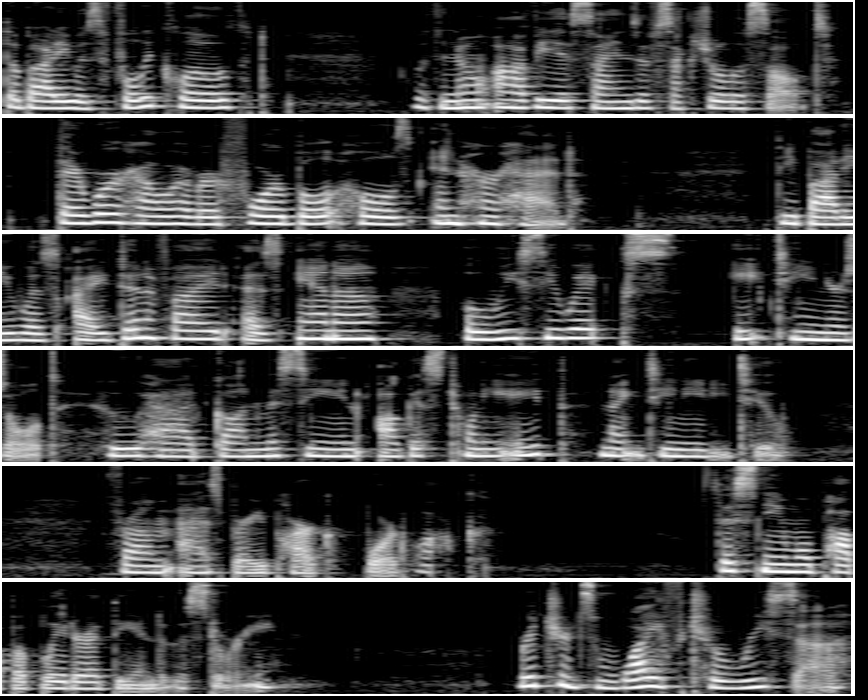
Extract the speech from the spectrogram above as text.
The body was fully clothed, with no obvious signs of sexual assault. There were, however, four bullet holes in her head. The body was identified as Anna Olesiewicz, 18 years old, who had gone missing August 28, 1982, from Asbury Park Boardwalk. This name will pop up later at the end of the story. Richard's wife, Teresa,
